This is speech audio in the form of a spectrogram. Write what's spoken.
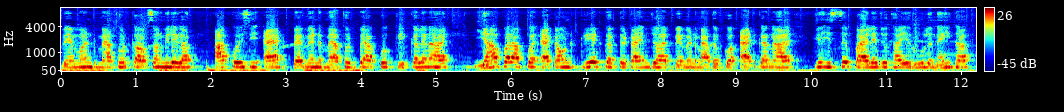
पेमेंट मेथड का ऑप्शन मिलेगा। आपको इसी एड पेमेंट मेथड पे आपको क्लिक कर लेना है। यहाँ पर आपको अकाउंट क्रिएट करते टाइम जो है पेमेंट मेथड को ऐड करना है कि इससे पहले जो था ये रूल नहीं था,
